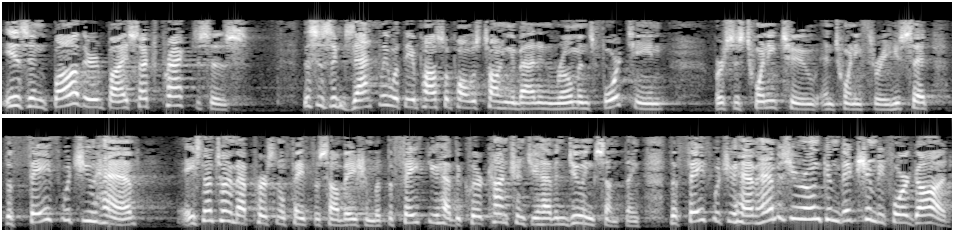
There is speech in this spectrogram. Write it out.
isn't bothered by such practices. This is exactly what the apostle Paul was talking about in Romans 14 verses 22 and 23. He said, the faith which you have He's not talking about personal faith for salvation, but the faith you have, the clear conscience you have in doing something. The faith which you have, have as your own conviction before God.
